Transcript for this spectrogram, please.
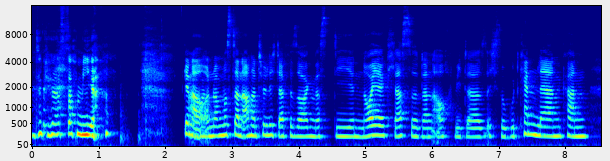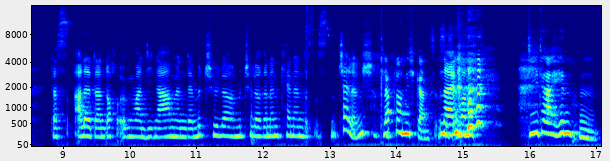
Du gehörst doch mir. Genau, Aber und man muss dann auch natürlich dafür sorgen, dass die neue Klasse dann auch wieder sich so gut kennenlernen kann dass alle dann doch irgendwann die Namen der Mitschüler und Mitschülerinnen kennen. Das ist eine Challenge. Klappt noch nicht ganz. Es Nein. Ist immer noch die da hinten.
